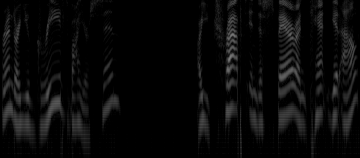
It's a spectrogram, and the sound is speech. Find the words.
Friend, are you grieved by your sin? Are you trapped in despair and can't get out?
